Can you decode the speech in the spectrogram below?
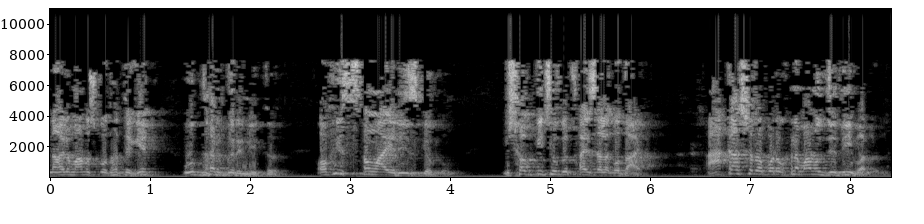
না হলে মানুষ কোথা থেকে উদ্ধার করে নিত? অফিস সময় রিজ কেউ। সবকিছু ফাইসালা কোথায়? আকাশের ওপর, ওখানে মানুষ যেতেই পারবে না।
